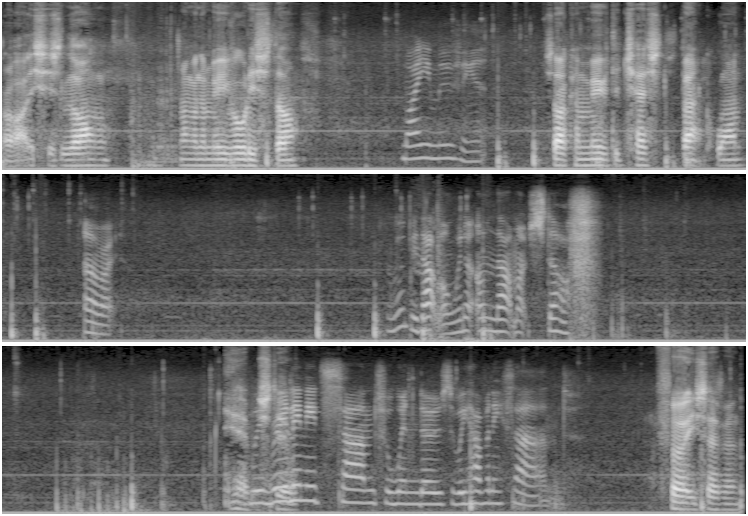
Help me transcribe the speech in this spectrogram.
Right, this is long. I'm gonna move all this stuff Why are you moving it? so I can move the chest back one. Alright. It won't be that long, we don't own that much stuff. Yeah, we still. really need sand for windows. Do we have any sand? 37.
